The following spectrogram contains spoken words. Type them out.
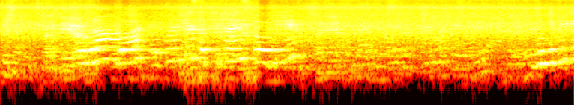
पंधरा ऑगस्ट एकोणीसशे सत्तेचाळीस रोजी गुन्हेगिरीतून मुक्त झाला जय जय भारत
